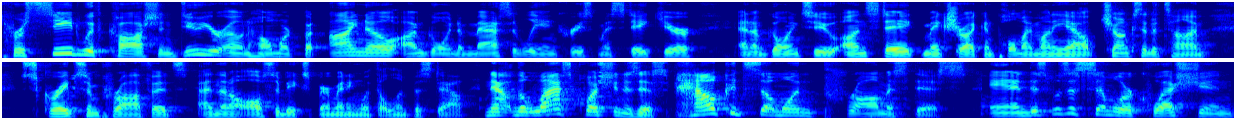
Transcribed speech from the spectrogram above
Proceed with caution. Do your own homework. But I know I'm going to massively increase my stake here and I'm going to unstake, make sure I can pull my money out chunks at a time, scrape some profits, and then I'll also be experimenting with Olympus DAO. Now, the last question is this How could someone promise this? And this was a similar question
